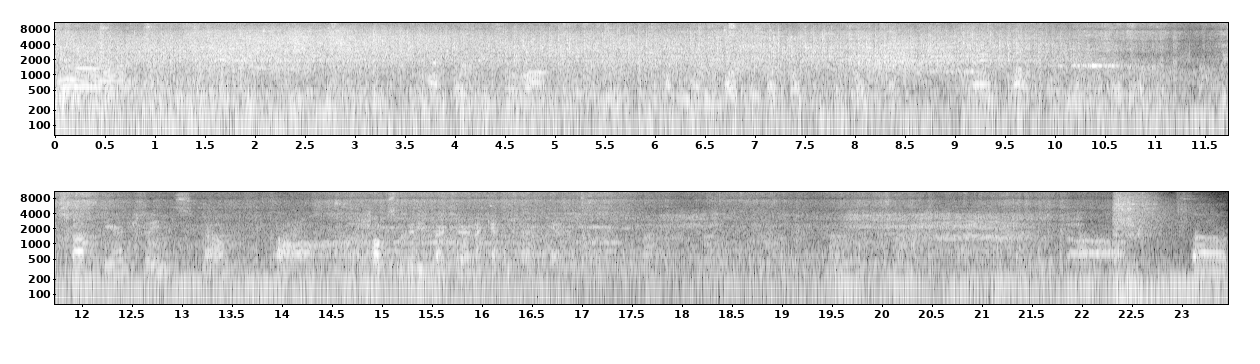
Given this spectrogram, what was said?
Uh, I haven't played this game so long. Where most of the stuff was until playing it. And, oh, please stop here, please? No? Oh, probably some goodies back there, and I can't look at again. Um,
